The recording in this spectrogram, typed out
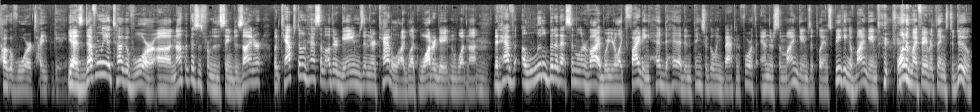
tug of war type game. Yeah, it's definitely a tug of war. Uh, not that this is from the same designer, but Capstone has some other games in their catalog, like Watergate and whatnot, that have a little bit of that similar vibe where you're like fighting head to head and things are going back and forth, and there's some mind games at play. And speaking of mind games, one of my favorite things to do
